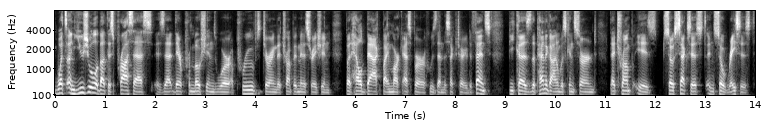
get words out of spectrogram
What's unusual about this process is that their promotions were approved during the Trump administration, but held back by Mark Esper, who's then the Secretary of Defense, because the Pentagon was concerned that Trump is so sexist and so racist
